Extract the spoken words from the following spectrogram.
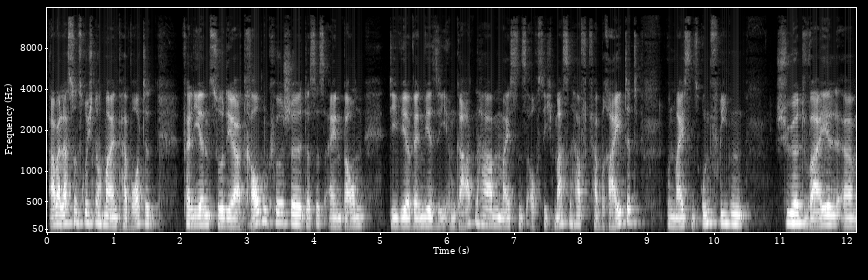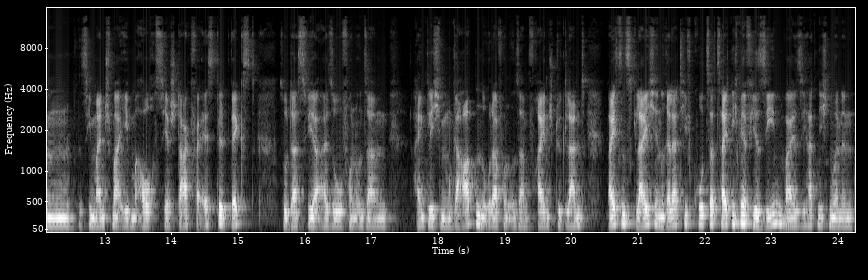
Aber lasst uns ruhig noch mal ein paar Worte verlieren zu der Traubenkirsche. Das ist ein Baum, die wir, wenn wir sie im Garten haben, meistens auch sich massenhaft verbreitet und meistens Unfrieden schürt, weil ähm, sie manchmal eben auch sehr stark verästelt wächst, sodass wir also von unseren eigentlich im Garten oder von unserem freien Stück Land meistens gleich in relativ kurzer Zeit nicht mehr viel sehen, weil sie hat nicht nur ein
